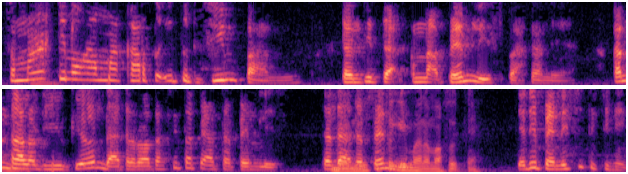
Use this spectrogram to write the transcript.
Semakin lama kartu itu disimpan dan tidak kena banlist bahkan ya. Kan kalau di Yu-Gi-Oh tidak ada rotasi tapi ada banlist. Dan tidak ada Banlist itu gimana maksudnya? Jadi banlist itu gini,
